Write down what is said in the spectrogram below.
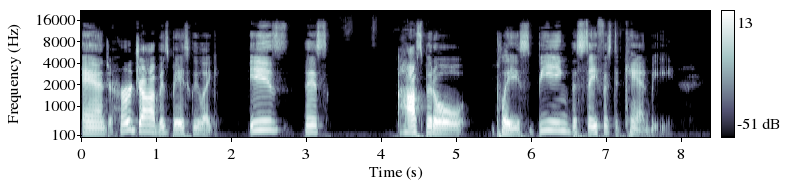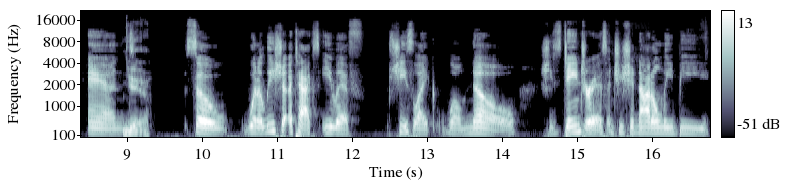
and her job is basically like is this hospital place being the safest it can be and yeah. so when alicia attacks elif she's like well no she's dangerous and she should not only be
